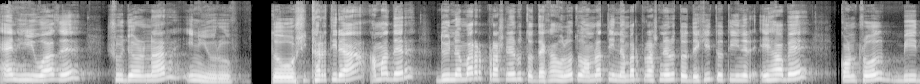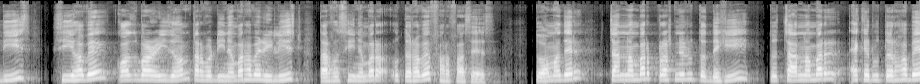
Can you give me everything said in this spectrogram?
and he was a sojourner in Europe তো শিক্ষার্থীরা আমাদের দুই নম্বর প্রশ্নের উত্তর দেখা হলো। তো আমরা তিন নম্বর প্রশ্নের উত্তর দেখি। তো তিনের এ হবে কন্ট্রোল বি দিস সি হবে কজ বা রিজন তারপর ডি নাম্বার হবে রিলিজড তারপর সি নাম্বার উত্তর হবে ফারফাসেস তো আমাদের চার নম্বর প্রশ্নের উত্তর দেখি। তো চার নম্বরের একের উত্তর হবে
